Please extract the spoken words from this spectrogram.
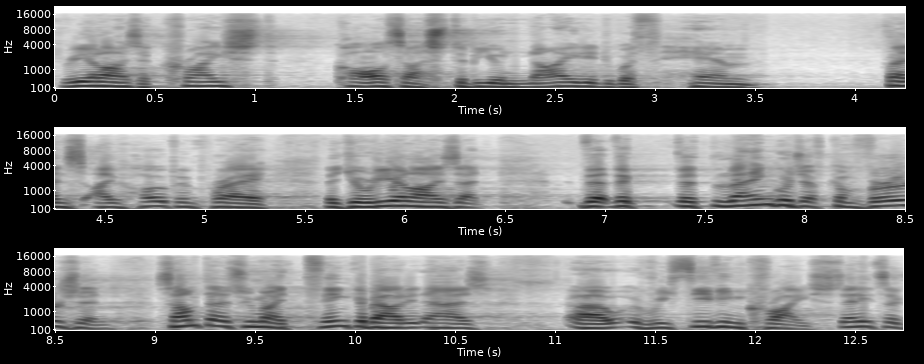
To realize that Christ calls us to be united with Him. Friends, I hope and pray that you realize that the, the, the language of conversion, sometimes we might think about it as uh, receiving Christ. And it's a,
